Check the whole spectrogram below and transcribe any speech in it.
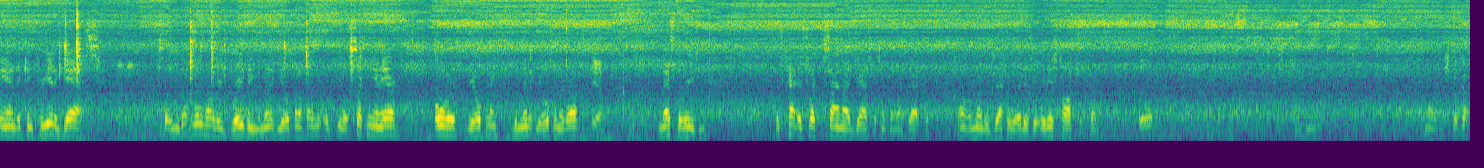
and it can create a gas. Mhm. So you don't really want to be breathing the minute you open up one of it, or, you know, sucking in air over the opening the minute you open it up. Yeah. And that's the reason. It's kind of, it's like cyanide gas or something like that, but I don't remember exactly what it is. It, it is toxic though. Cool. Now I stuck up.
